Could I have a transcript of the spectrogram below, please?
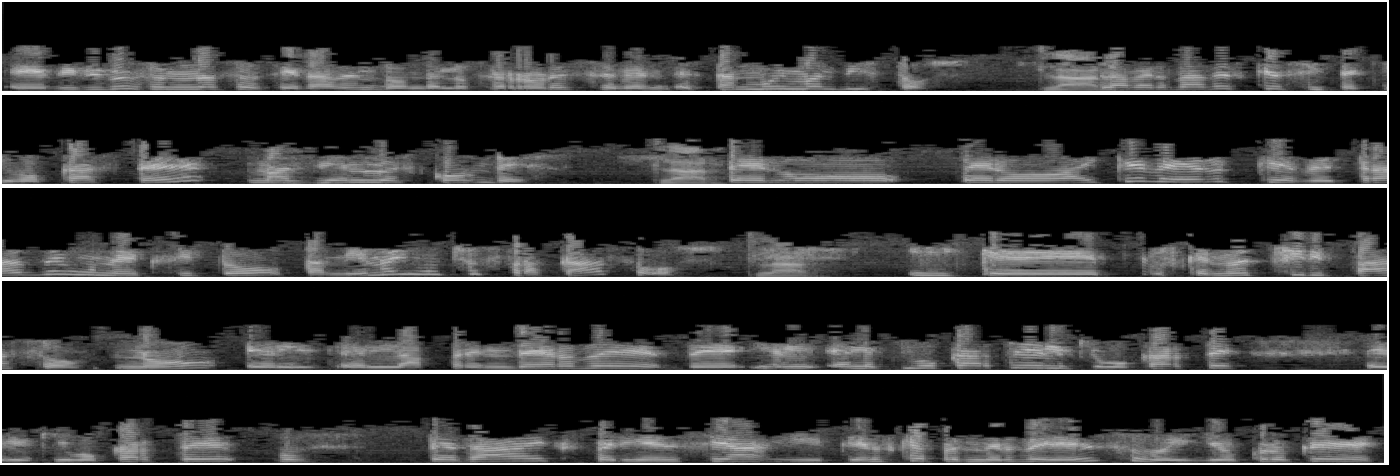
eh, vivimos en una sociedad en donde los errores se ven están muy mal vistos. Claro. La verdad es que si te equivocaste, más bien lo escondes. Claro. Pero pero hay que ver que detrás de un éxito también hay muchos fracasos Claro. y que pues que no es chiripazo, ¿no? El, el aprender de, de el, el equivocarte, el equivocarte, el equivocarte, pues te da experiencia y tienes que aprender de eso y yo creo que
